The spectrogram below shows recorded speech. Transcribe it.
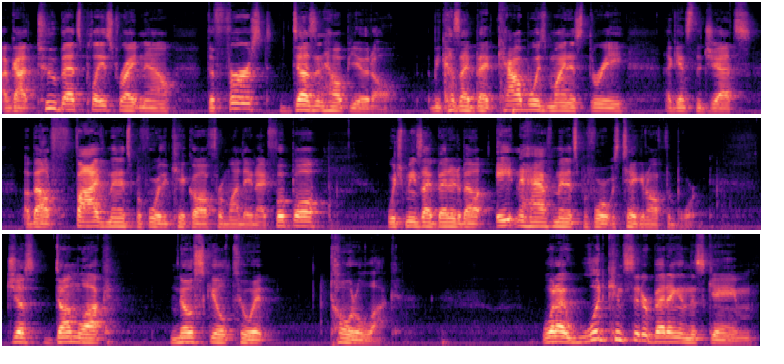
I've got two bets placed right now. The first doesn't help you at all because I bet Cowboys minus three against the Jets about five minutes before the kickoff for Monday Night Football, which means I bet it about eight and a half minutes before it was taken off the board. Just dumb luck, no skill to it, total luck. What I would consider betting in this game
